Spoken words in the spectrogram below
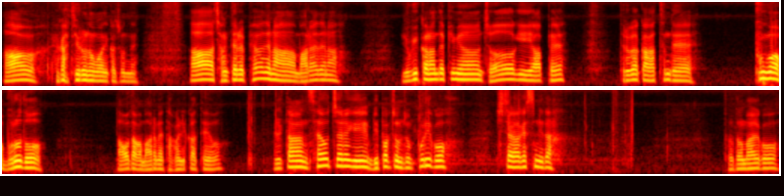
아우, 해가 뒤로 넘어가니까 좋네. 아, 장대를 펴야 되나 말아야 되나. 유기간 한대 피면 저기 앞에 들어갈 것 같은데 붕어가 물어도 나오다가 마름에 다 걸릴 것 같아요. 일단 새우자르기 밑밥 좀 좀 뿌리고 시작하겠습니다. 더더 말고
